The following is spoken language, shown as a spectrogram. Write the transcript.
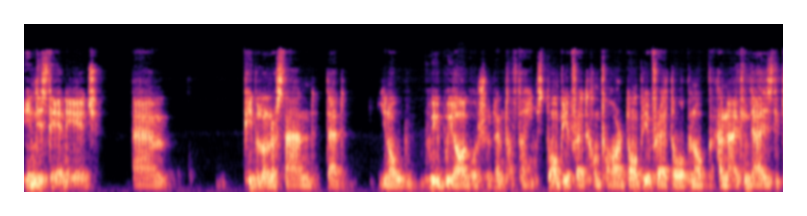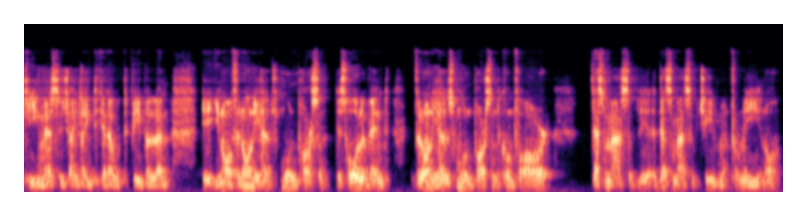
in this day and age, um, people understand that you know, we, we all go through them tough times. Don't be afraid to come forward. Don't be afraid to open up. And I think that is the key message I'd like to get out to people. And, it, you know, if it only helps one person, this whole event, if it only helps one person to come forward, that's massively, that's a massive achievement for me, you know.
